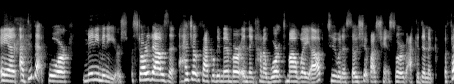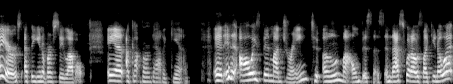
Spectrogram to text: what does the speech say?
and I did that for many, many years. Started out as an adjunct faculty member and then kind of worked my way up to an associate vice chancellor of academic affairs at the university level. And I got burned out again. And it had always been my dream to own my own business. And that's what I was like, you know what?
